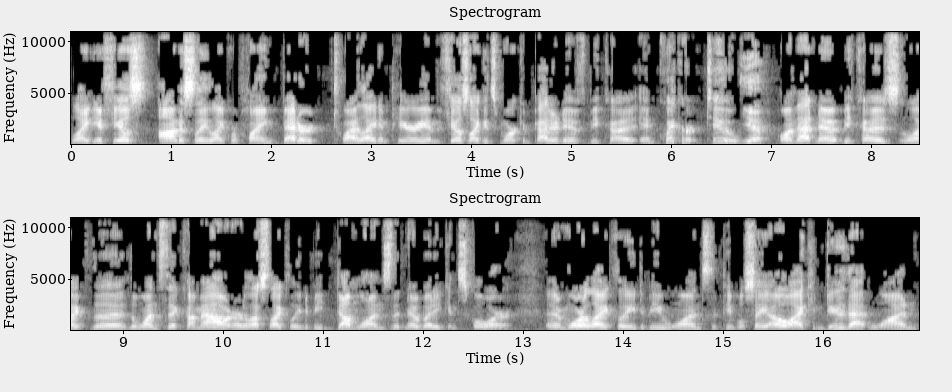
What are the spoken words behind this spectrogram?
Like it feels honestly like we're playing better Twilight Imperium. It feels like it's more competitive because and quicker too. Yeah. On that note, because like the the ones that come out are less likely to be dumb ones that nobody can score, and they're more likely to be ones that people say, "Oh, I can do that one."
